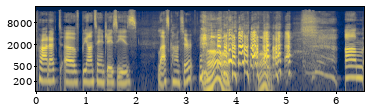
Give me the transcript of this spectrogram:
product of Beyonce and Jay Z's last concert. oh, oh. Um,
